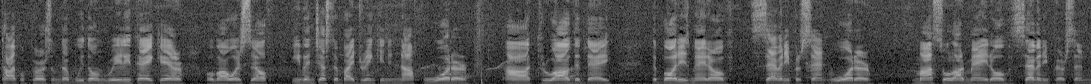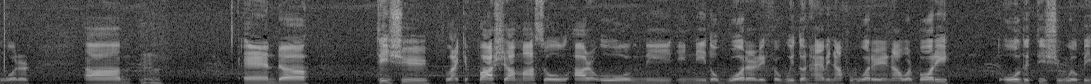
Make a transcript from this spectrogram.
type of person that we don't really take care of ourselves even just by drinking enough water uh, throughout the day the body is made of 70% water. Muscle are made of 70% water. Um, and uh, tissue like a fascia muscle are all need, in need of water. If we don't have enough water in our body all the tissue will be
